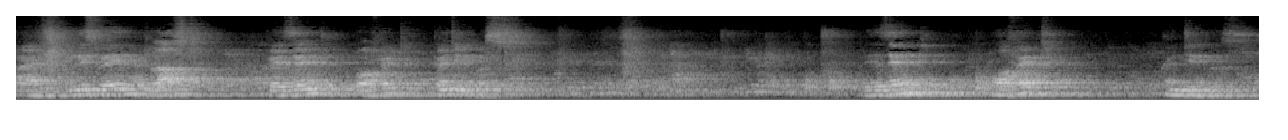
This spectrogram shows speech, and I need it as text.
and in this way at last present perfect continuous present perfect continuous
